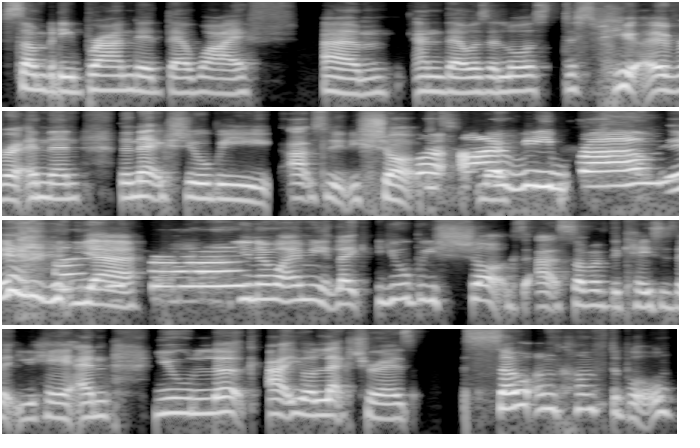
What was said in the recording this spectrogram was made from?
somebody branded their wife um, and there was a law dispute over it, and then the next you'll be absolutely shocked. R v Brown. yeah, Brown. you know what I mean. Like you'll be shocked at some of the cases that you hear, and you look at your lecturers so uncomfortable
